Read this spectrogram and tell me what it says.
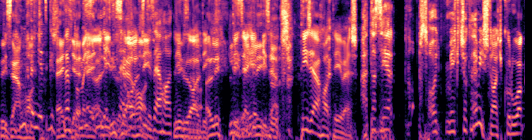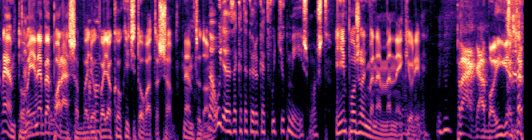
16. Mennyit kis- Egy, nem tudom, mennyi. egy, 16. 16. Lidl Aldi. Li- li- 17, Lidl. 16, 16 éves. Hát azért, na, szóval, hogy még csak nem is nagykorúak, nem tudom. Én ebben parásabb vagyok, Aha. vagy akkor kicsit óvatosabb. Nem tudom. Na, ugyanezeket a köröket futjuk mi is most. Én Pozsonyban nem mennék, Júli. Prágába, igen, de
